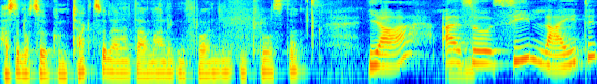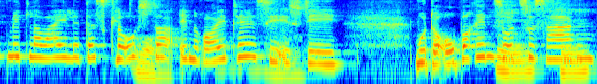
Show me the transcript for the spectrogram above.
Hast du noch so Kontakt zu deiner damaligen Freundin im Kloster? Ja, also sie leitet mittlerweile das Kloster oh. in Reute. Sie ist die Mutteroberin mhm. sozusagen mhm.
